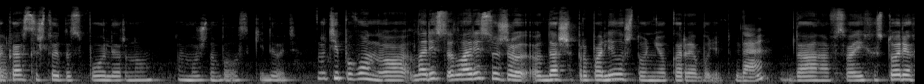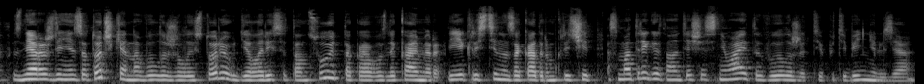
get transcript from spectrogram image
окажется, что это спойлер, ну, можно было скидывать. Ну, типа, вон, а, Ларис, Ларису уже Даша пропалила, что у нее каре будет. Да? Да, она в своих историях. С дня рождения заточки она выложила историю, где Лариса танцует такая возле камеры. И ей Кристина за кадром кричит, смотри, говорит, она тебя сейчас снимает и выложит, типа, тебе нельзя.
